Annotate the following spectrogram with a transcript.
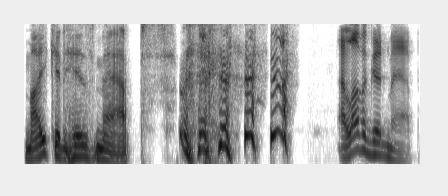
Mike and his maps. I love a good map.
